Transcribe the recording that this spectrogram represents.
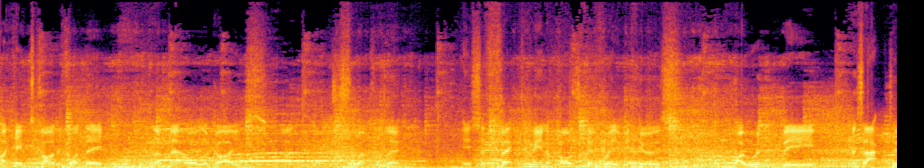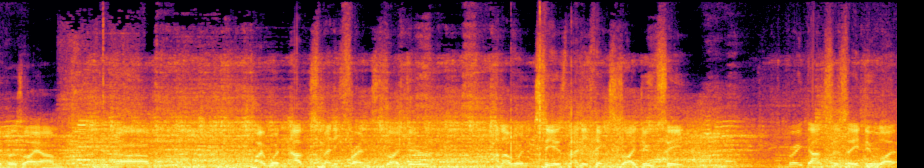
I came to Cardiff one day and I met all the guys and just went from there. It's affected me in a positive way because I wouldn't be as active as I am. Um, I wouldn't have as many friends as I do and I wouldn't see as many things as I do see. Breakdancers, they do like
